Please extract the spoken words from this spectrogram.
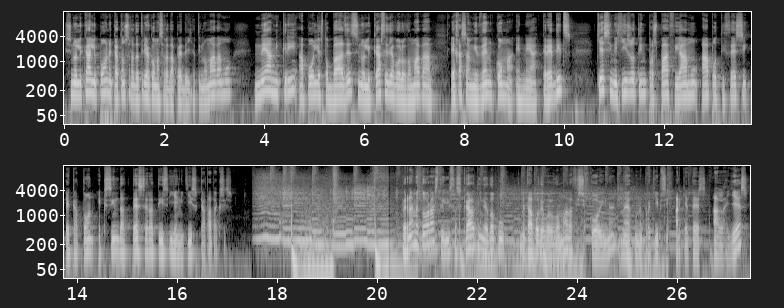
Συνολικά λοιπόν 143,45 για την ομάδα μου. Νέα μικρή απώλεια στο budget. Συνολικά στη διαβολοβδομάδα έχασα 0,9 credits και συνεχίζω την προσπάθειά μου από τη θέση 164 της γενικής κατάταξης. Περνάμε τώρα στη λίστα scouting εδώ που μετά από διαβολοβδομάδα φυσικό είναι να έχουν προκύψει αρκετές αλλαγές.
